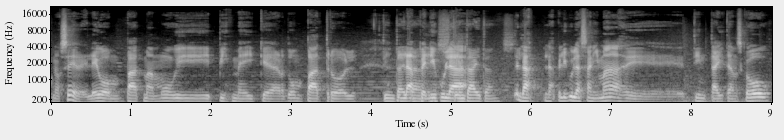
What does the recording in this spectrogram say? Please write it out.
no sé, de Lego Batman Movie, Peacemaker, Doom Patrol, las, películas, Las, películas animadas de Teen Titans Go,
